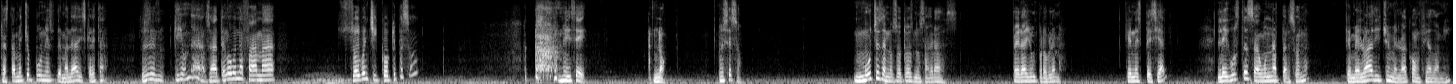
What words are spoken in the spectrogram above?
que hasta me echo punes de manera discreta. Entonces, ¿qué onda? O sea, tengo buena fama, soy buen chico, ¿qué pasó? Me dice, no, no es eso. Muchos de nosotros nos agradas, pero hay un problema, que en especial le gustas a una persona que me lo ha dicho y me lo ha confiado a mí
